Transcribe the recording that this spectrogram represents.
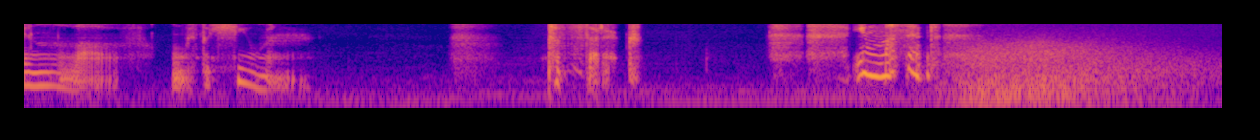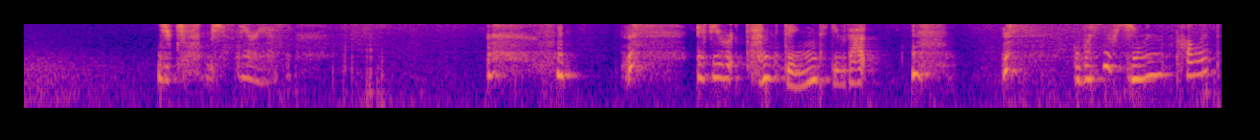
in love with a human. Pathetic. You mustn't. You can't be serious. if you're attempting to do that, what do you humans call it?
